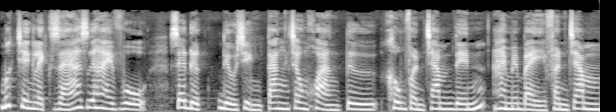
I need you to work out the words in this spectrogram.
Mức chênh lệch giá giữa hai vụ sẽ được điều chỉnh tăng trong khoảng từ 0% đến 27%.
